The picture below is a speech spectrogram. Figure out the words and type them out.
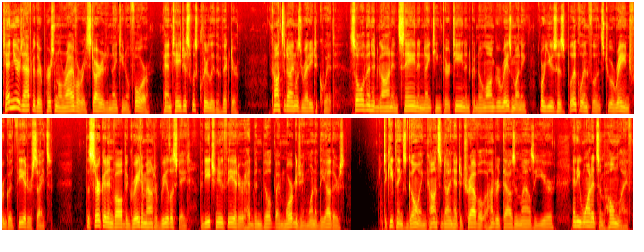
Ten years after their personal rivalry started in 1904, Pantages was clearly the victor. Considine was ready to quit. Sullivan had gone insane in 1913 and could no longer raise money or use his political influence to arrange for good theater sites. The circuit involved a great amount of real estate, but each new theater had been built by mortgaging one of the others. To keep things going, Considine had to travel a 100,000 miles a year, and he wanted some home life.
